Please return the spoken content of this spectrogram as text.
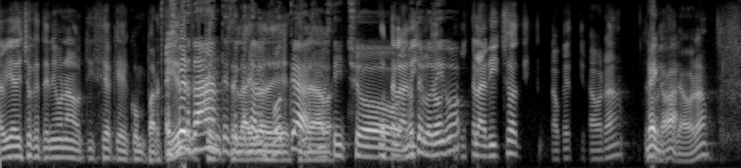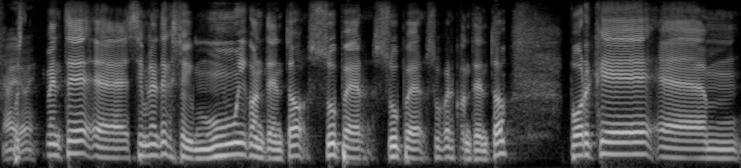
te había dicho que tenía una noticia que compartir. Es verdad, antes de empezar el podcast, me has dicho. ¿No te, lo digo? No te la he dicho, te la voy a decir ahora. Venga, va. ahora. Pues simplemente, eh, simplemente que estoy muy contento, súper, súper, súper contento porque em,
